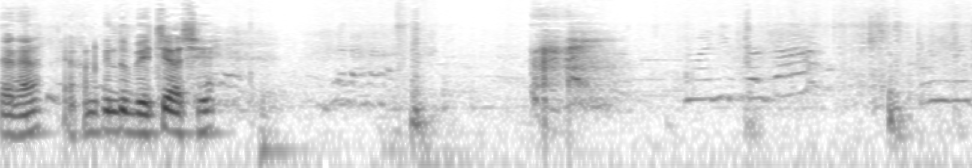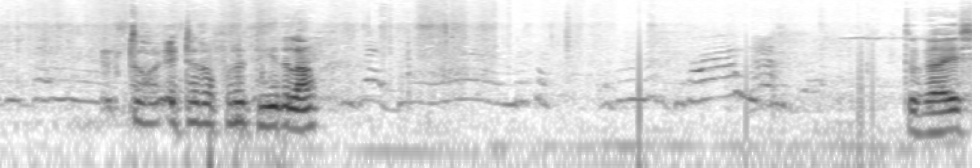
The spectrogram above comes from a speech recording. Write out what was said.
দেখেন, এখন কিন্তু বেঁচে আছে। তো এটার উপরে দিয়ে দিলাম। তো গাইস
